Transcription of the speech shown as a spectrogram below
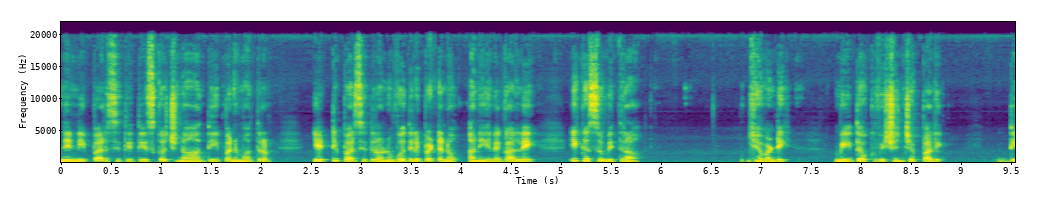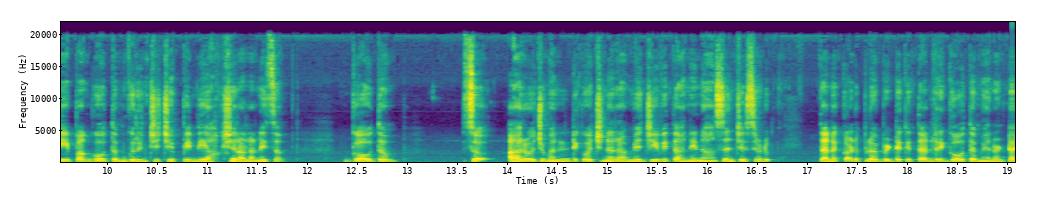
నిన్న ఈ పరిస్థితి తీసుకొచ్చిన ఆ దీపని మాత్రం ఎట్టి పరిస్థితులను వదిలిపెట్టను అని వెనకాలనే ఇక సుమిత్ర ఏవండి? మీతో ఒక విషయం చెప్పాలి. దీప గౌతమ్ గురించి చెప్పింది అక్షరాల నిజం. గౌతమ్. సో ఆ రోజు మన ఇంటికి వచ్చిన రమ్య జీవితాన్ని నాశనం చేశాడు. తన కడుపులో బిడ్డకి తండ్రి గౌతమేనంట.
